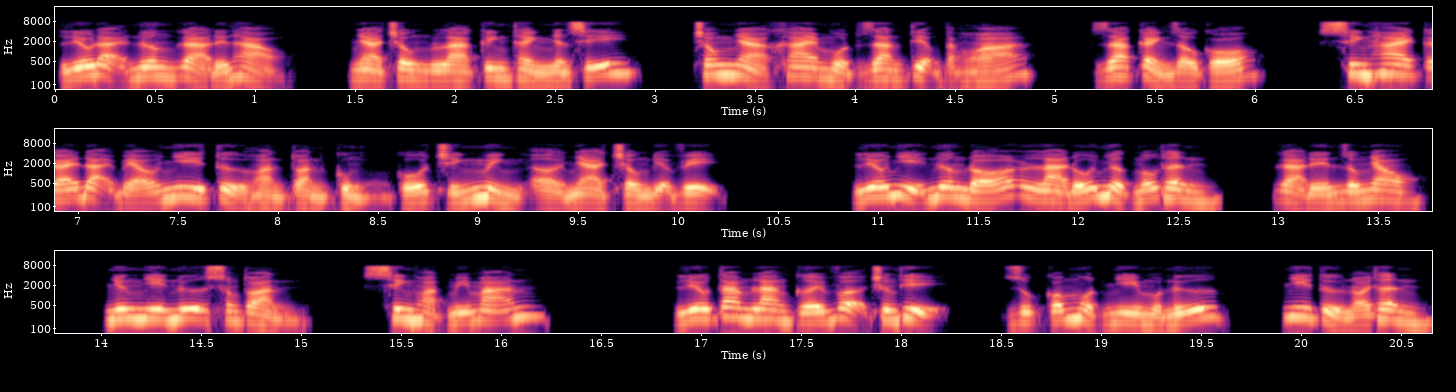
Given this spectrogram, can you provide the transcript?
Liêu đại nương gả đến hảo, nhà chồng là kinh thành nhân sĩ, trong nhà khai một gian tiệm tạp hóa, gia cảnh giàu có, sinh hai cái đại béo nhi tử hoàn toàn củng cố chính mình ở nhà chồng địa vị. liễu nhị nương đó là đỗ nhược mẫu thân, gả đến giống nhau, nhưng nhi nữ song toàn, sinh hoạt mỹ mãn. Liêu tam lang cưới vợ Trương thị, dù có một nhi một nữ, nhi tử nói thân,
